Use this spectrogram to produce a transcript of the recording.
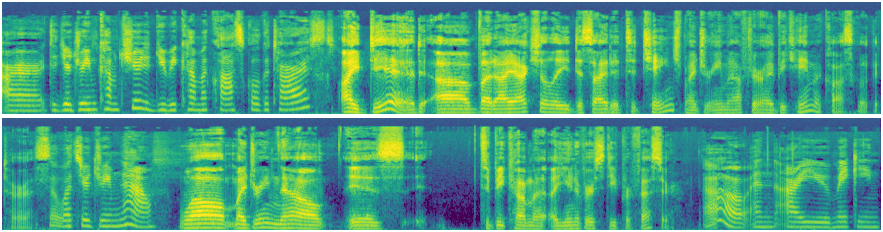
are did your dream come true? Did you become a classical guitarist? I did, uh, but I actually decided to change my dream after I became a classical guitarist. So what's your dream now? Well, my dream now is to become a, a university professor. Oh, and are you making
